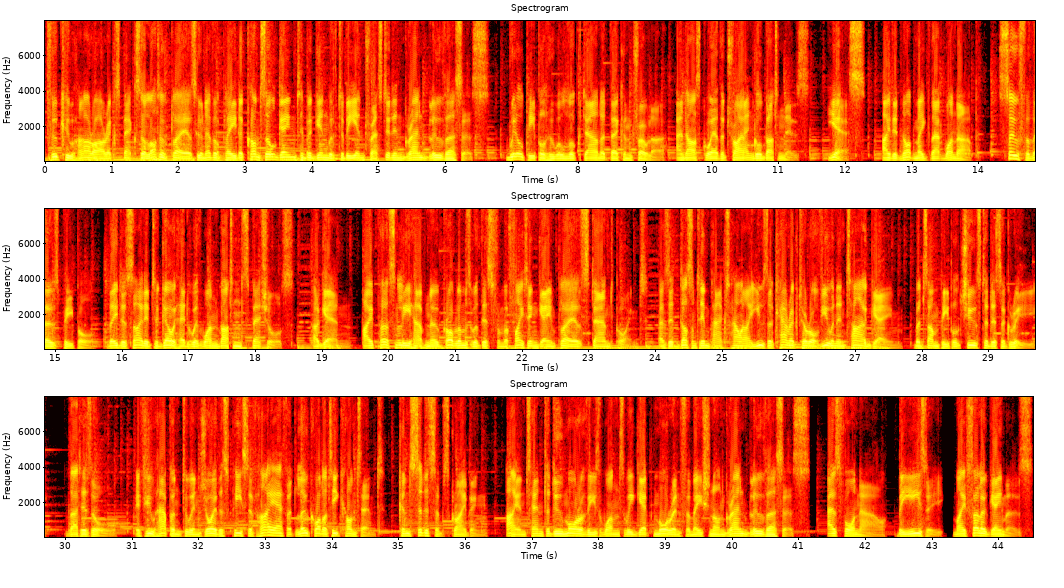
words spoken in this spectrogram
Fukuhara expects a lot of players who never played a console game to begin with to be interested in Granblue Versus. Will people who will look down at their controller and ask where the triangle button is. Yes, I did not make that one up. So for those people, they decided to go ahead with one button specials. Again, I personally have no problems with this from a fighting game player's standpoint, as it doesn't impact how I use a character or view an entire game, but some people choose to disagree. That is all. If you happen to enjoy this piece of high effort low quality content, consider subscribing. I intend to do more of these once we get more information on Granblue Versus. As for now, be easy, my fellow gamers.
